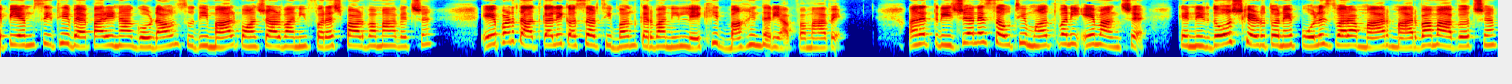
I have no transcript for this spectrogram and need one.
એપીએમસીથી વેપારીના ગોડાઉન સુધી માલ પહોંચાડવાની ફરજ પાડવામાં આવે છે. એ પણ તાત્કાલિક અસરથી બંધ કરવાની લેખિત બાંહેધરી આપવામાં આવે. અને ત્રીજી અને સૌથી મહત્વની એ માંગ છે કે નિર્દોષ ખેડૂતોને પોલીસ દ્વારા માર મારવામાં આવ્યો છે.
